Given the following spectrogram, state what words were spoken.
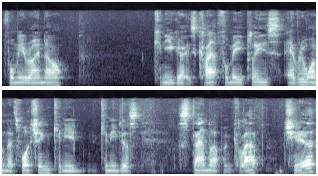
for me right now? Can you guys clap for me, please? Everyone that's watching, can you can you just stand up and clap, cheer,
